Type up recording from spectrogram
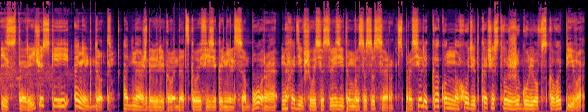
Исторический анекдот. Однажды великого датского физика Нильса Бора, находившегося с визитом в СССР, спросили, как он находит качество жигулевского пива.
